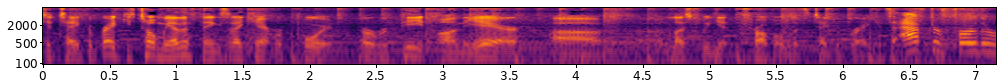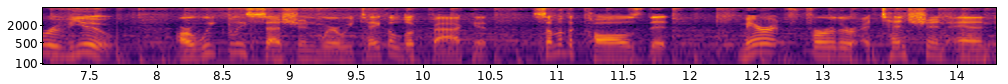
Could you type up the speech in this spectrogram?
to take a break. He's told me other things that I can't report or repeat on the air uh, unless we get in trouble. Let's take a break. It's after further review, our weekly session where we take a look back at some of the calls that merit further attention and,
